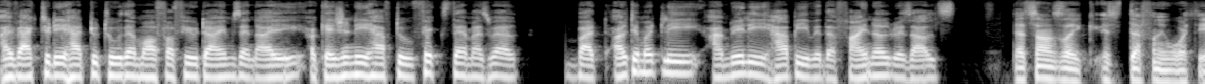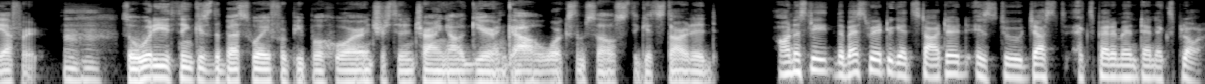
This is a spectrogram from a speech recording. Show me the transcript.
I've actually had to true them off a few times and I occasionally have to fix them as well. But ultimately, I'm really happy with the final results. That sounds like it's definitely worth the effort. Mm-hmm. So, what do you think is the best way for people who are interested in trying out gear and gall works themselves to get started? Honestly, the best way to get started is to just experiment and explore.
